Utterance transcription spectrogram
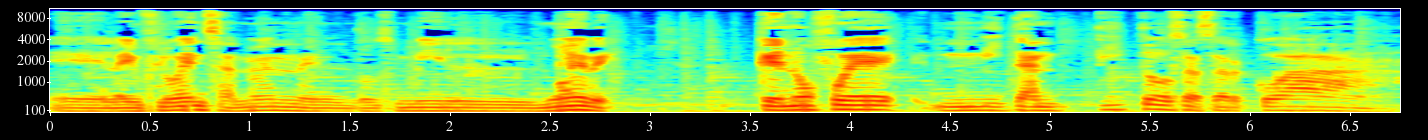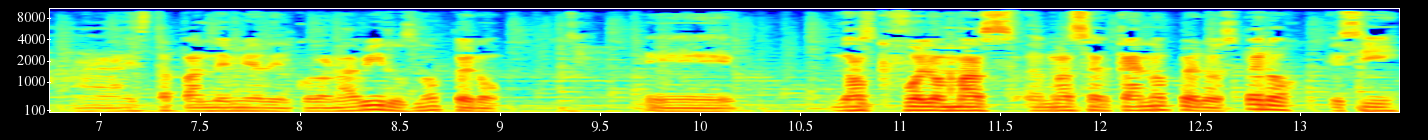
eh, la influenza, ¿no? En el 2009, que no fue ni tantito se acercó a, esta pandemia del coronavirus, ¿no? Pero eh, no es que fue lo más, más cercano, pero espero que sí,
